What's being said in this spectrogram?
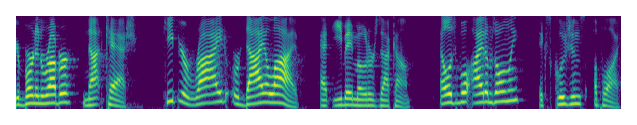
you're burning rubber, not cash. Keep your ride or die alive at ebaymotors.com. Eligible items only, exclusions apply.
